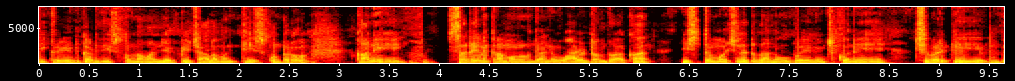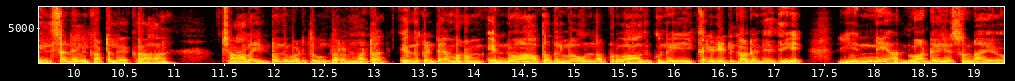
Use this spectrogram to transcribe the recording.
ఈ క్రెడిట్ కార్డు తీసుకుందాం అని చెప్పి చాలా మంది తీసుకుంటారు. కానీ సరైన క్రమంలో దాన్ని వాడటం రాక ఇష్టం వచ్చినట్టు దాన్ని ఉపయోగించుకొని చివరికి బిల్స్ అనేవి కట్టలేక చాలా ఇబ్బంది పడుతూ ఉంటారనమాట ఎందుకంటే మనం ఎన్నో ఆపదల్లో ఉన్నప్పుడు ఆదుకునే ఈ క్రెడిట్ కార్డ్ అనేది ఎన్ని అడ్వాంటేజెస్ ఉన్నాయో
